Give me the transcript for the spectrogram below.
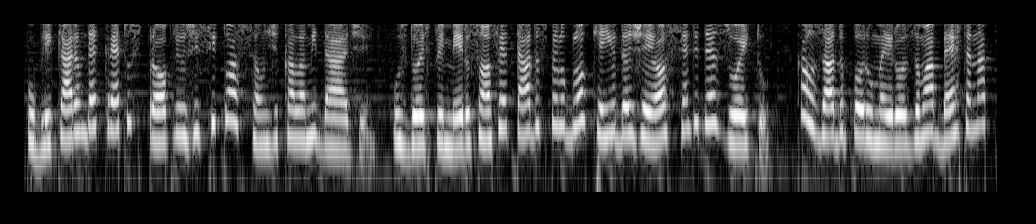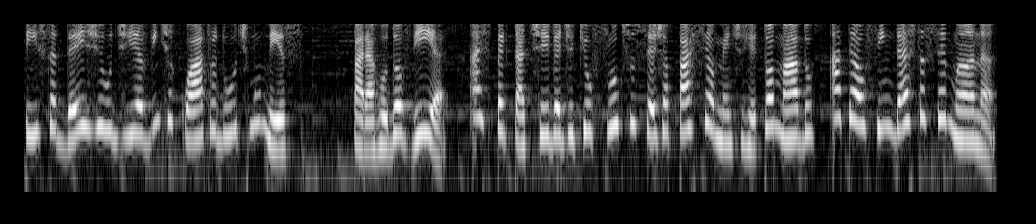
publicaram decretos próprios de situação de calamidade. Os dois primeiros são afetados pelo bloqueio da GO 118, causado por uma erosão aberta na pista desde o dia 24 do último mês. Para a rodovia, a expectativa é de que o fluxo seja parcialmente retomado até o fim desta semana,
